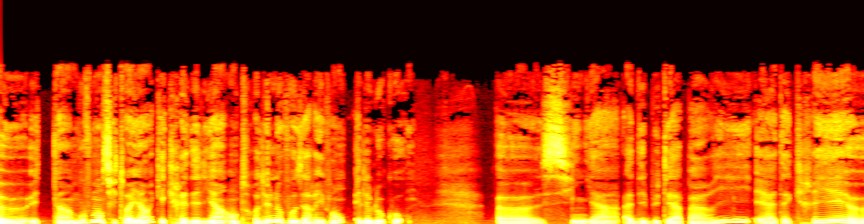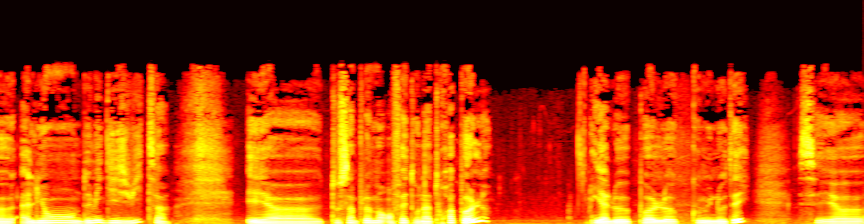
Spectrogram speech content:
euh, est un mouvement citoyen qui crée des liens entre les nouveaux arrivants et les locaux. Euh, Singa a débuté à Paris et a été créé à Lyon en 2018. Et tout simplement, en fait, on a trois pôles. Il y a le pôle communauté. C'est euh,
